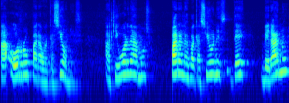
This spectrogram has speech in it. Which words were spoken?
ahorro para vacaciones. Aquí guardamos para las vacaciones de verano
